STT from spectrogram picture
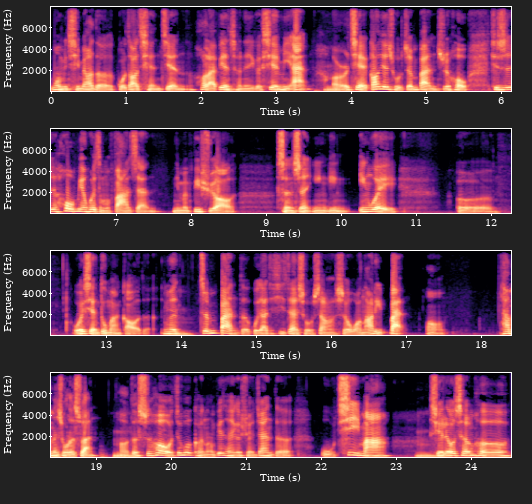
莫名其妙的国造潜舰，后来变成了一个泄密案，而且高检署侦办之后，其实后面会怎么发展，你们必须要审慎因应，因为呃危险度蛮高的，因为侦办的国家机器在手上的时候，往哪里办？哦，他们说了算。哦的时候，就会可能变成一个选战的武器吗？嗯，血流成河，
